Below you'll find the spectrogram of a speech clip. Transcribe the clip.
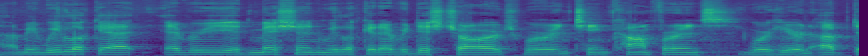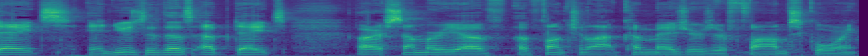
I mean, we look at every admission, we look at every discharge, we're in team conference, we're hearing updates, and usually those updates are a summary of, of functional outcome measures or FOM scoring.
